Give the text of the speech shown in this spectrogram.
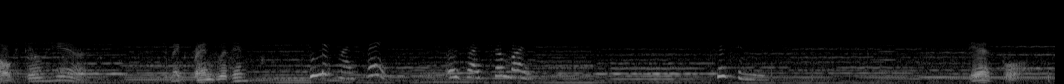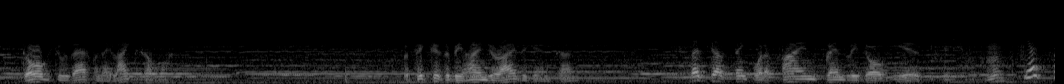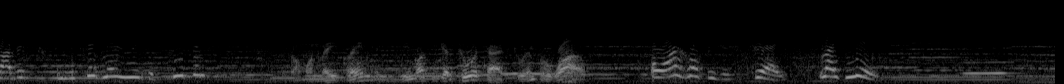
Dog's still here. Did you make friends with him? He licked my face. It was like somebody kissing me. Yes, Paul. Dogs do that when they like someone. The pictures are behind your eyes again, son. Let's just think what a fine, friendly dog he is, Patricia. Hmm? Yes, Father. And you think maybe we could keep him? Someone may claim him. We mustn't get too attached to him for a while. Oh, I hope he's a stray, like me.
